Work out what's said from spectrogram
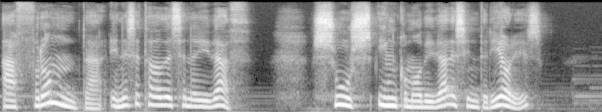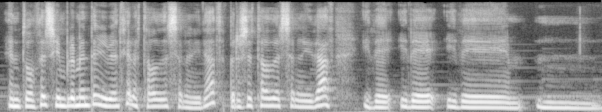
afronta en ese estado de serenidad sus incomodidades interiores, entonces simplemente vivencia el estado de serenidad. Pero ese estado de serenidad y de, y de, y de, mm,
